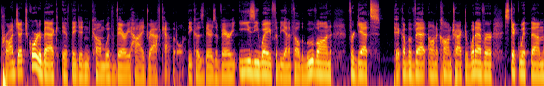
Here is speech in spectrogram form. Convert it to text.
project quarterback if they didn't come with very high draft capital because there's a very easy way for the NFL to move on, forget pick up a vet on a contract or whatever, stick with them.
